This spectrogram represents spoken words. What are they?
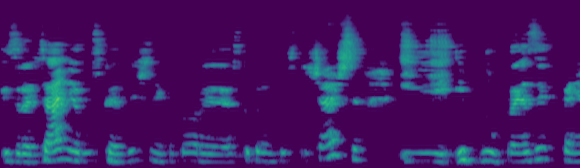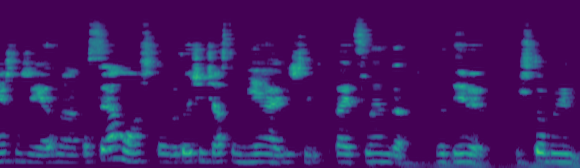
израильтяне русскоязычные, которые, с которыми ты встречаешься. И, и ну, про язык, конечно же, я знаю по Сэму, что вот очень часто мне лично не хватает сленга, вот, и, чтобы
